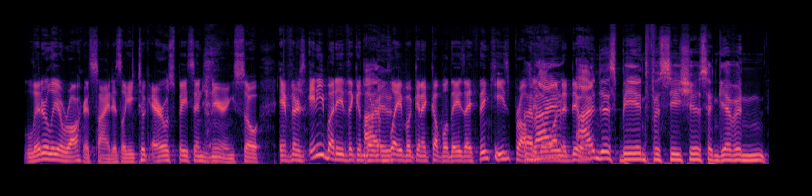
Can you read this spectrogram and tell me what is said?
literally a rocket scientist like he took aerospace engineering so if there's anybody that could learn I- a playbook in a couple days i think he's probably the I, one to do I'm it just being facetious and giving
